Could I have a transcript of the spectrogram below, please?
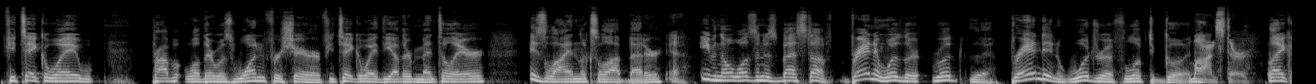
if you take away probably well, there was one for sure. If you take away the other mental error, his line looks a lot better. Yeah. even though it wasn't his best stuff. Brandon Woodruff, Wood, bleh. Brandon Woodruff looked good. Monster. Like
